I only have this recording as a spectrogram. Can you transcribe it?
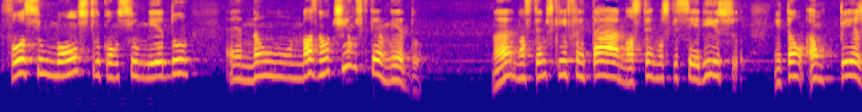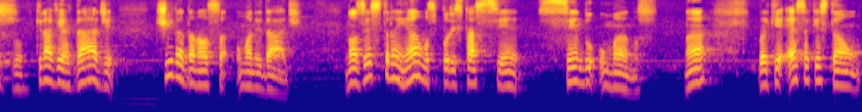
fosse um monstro, como se o medo é, não. Nós não tínhamos que ter medo. Né? Nós temos que enfrentar, nós temos que ser isso. Então é um peso que, na verdade, tira da nossa humanidade nós estranhamos por estar se, sendo humanos, né? Porque essa questão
